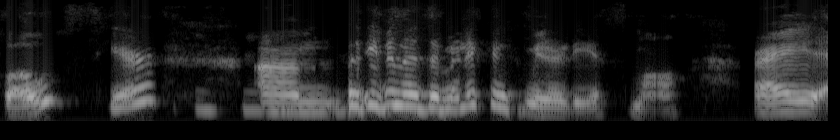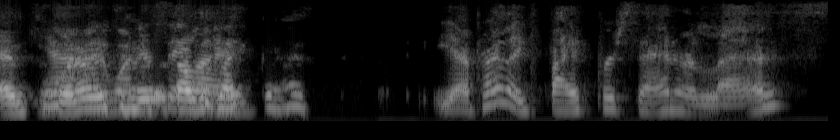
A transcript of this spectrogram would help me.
close here. Mm-hmm. Um, but even the Dominican community is small, right? And so yeah, when I, I, say I was like, like yes. Yeah, probably like five percent or less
